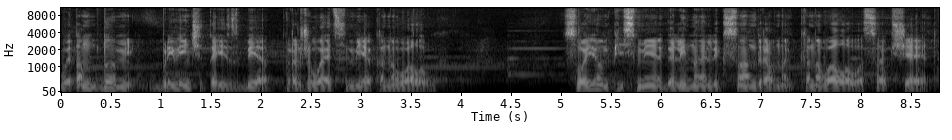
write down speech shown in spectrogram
в этом доме в бревенчатой избе проживает семья Коноваловых. В своем письме Галина Александровна Коновалова сообщает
